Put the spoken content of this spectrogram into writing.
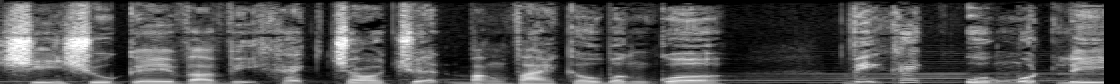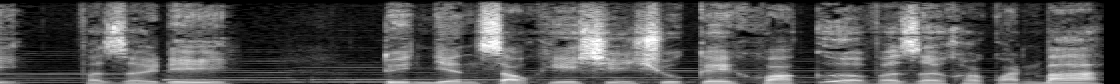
Shinsuke và vị khách trò chuyện bằng vài câu bâng quơ. Vị khách uống một ly và rời đi. Tuy nhiên sau khi Shinsuke khóa cửa và rời khỏi quán bar,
